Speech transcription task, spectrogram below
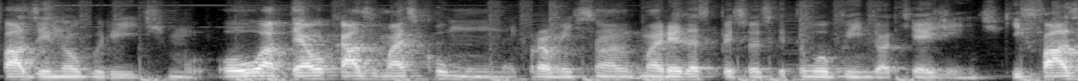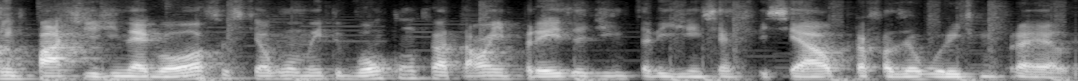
fazendo algoritmo, ou até o caso mais comum, né? Provavelmente são a maioria das pessoas que estão ouvindo aqui a gente, que fazem parte de negócios que em algum momento vão contratar uma empresa de inteligência artificial para fazer algoritmo para elas.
